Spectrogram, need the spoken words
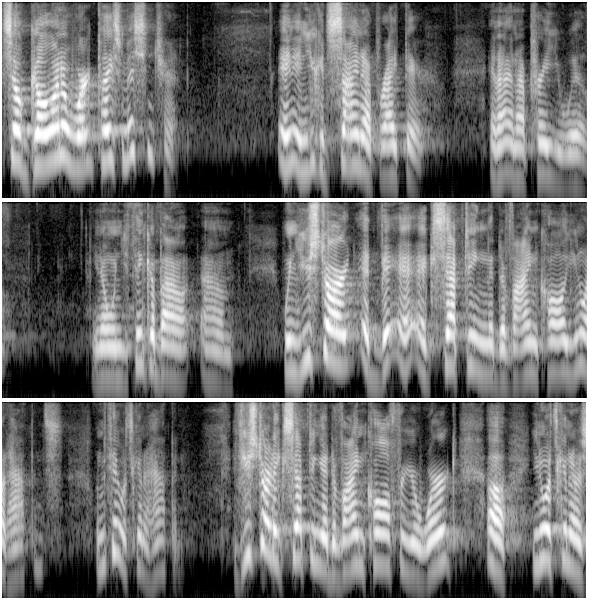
So go on a workplace mission trip. And, and you could sign up right there. And I, and I pray you will. You know, when you think about, um, when you start adv- accepting the divine call, you know what happens? Let me tell you what's going to happen. If you start accepting a divine call for your work, uh, you know what's going to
